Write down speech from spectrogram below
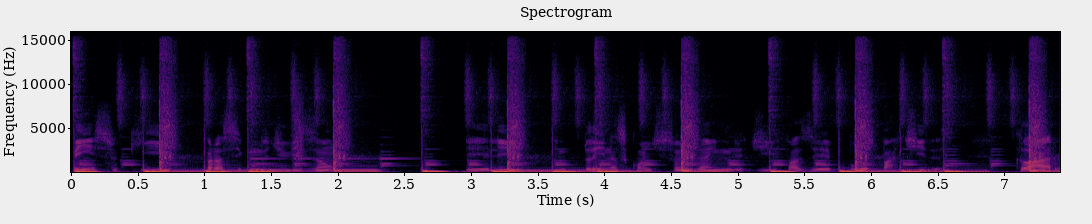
penso que para a segunda divisão ele em plenas condições ainda de fazer boas partidas. Claro,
